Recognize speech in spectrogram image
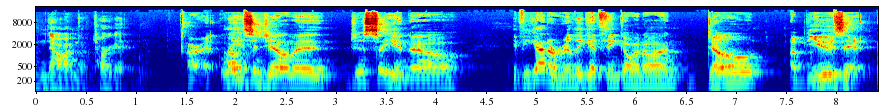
Now I'm their target. All right, um, ladies and gentlemen, just so you know, if you got a really good thing going on, don't abuse it.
